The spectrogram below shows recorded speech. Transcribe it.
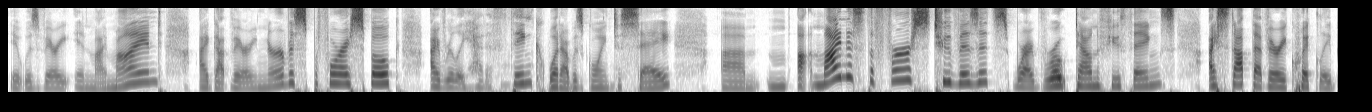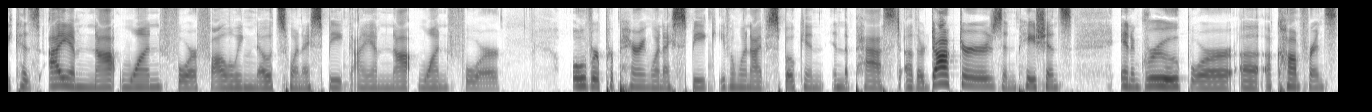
It was very in my mind. I got very nervous before I spoke. I really had to think what I was going to say. Um, uh, minus the first two visits where I wrote down a few things, I stopped that very quickly because I am not one for following notes when I speak. I am not one for over preparing when I speak, even when I've spoken in the past other doctors and patients in a group or a, a conference.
